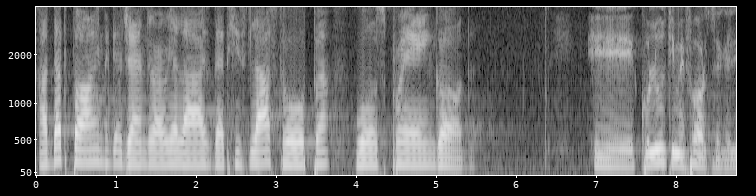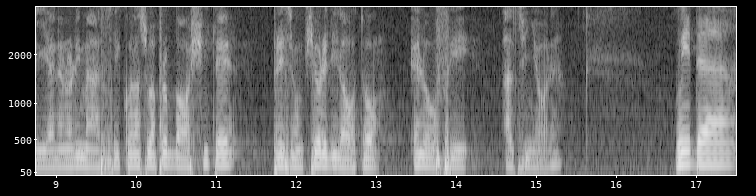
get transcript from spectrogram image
At that point, Gajendra realized that his last hope was praying God. E con le ultime forze che gli erano rimasti, con la sua proboscite, prese un fiore di loto e lo offrì al Signore. With uh,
